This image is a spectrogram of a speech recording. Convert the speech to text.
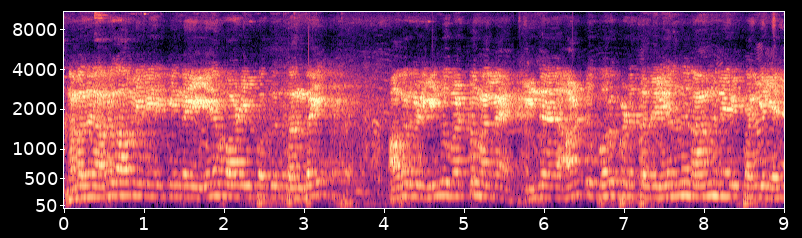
நமது அருகாமையில் இருக்கின்ற ஏவாடி பத்து தந்தை அவர்கள் இங்கு மட்டுமல்ல இந்த ஆண்டு பொறுப்பெடுத்ததிலிருந்து நாங்குநேரி பள்ளியில் எந்த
